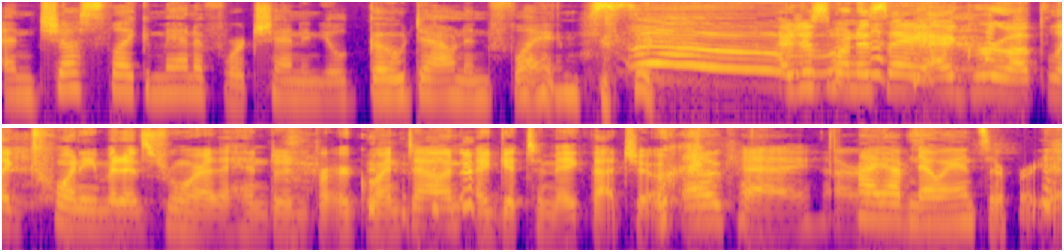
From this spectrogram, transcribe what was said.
and just like Manafort, Shannon, you'll go down in flames. I just want to say I grew up like 20 minutes from where the Hindenburg went down. I get to make that joke. Okay. All right. I have no answer for you.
